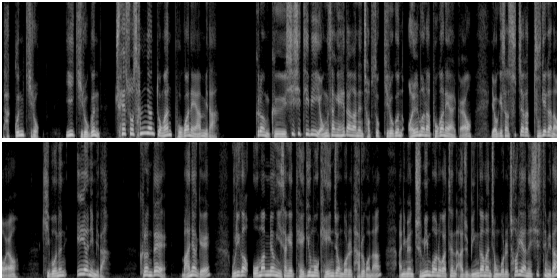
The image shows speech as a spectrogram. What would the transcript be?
바꾼 기록. 이 기록은 최소 3년 동안 보관해야 합니다. 그럼 그 CCTV 영상에 해당하는 접속 기록은 얼마나 보관해야 할까요? 여기선 숫자가 두 개가 나와요. 기본은 1년입니다. 그런데 만약에 우리가 5만 명 이상의 대규모 개인정보를 다루거나 아니면 주민번호 같은 아주 민감한 정보를 처리하는 시스템이다?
